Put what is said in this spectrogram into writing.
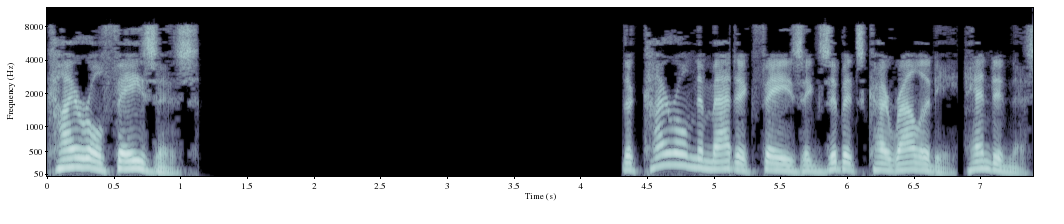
Chiral phases The chiral nematic phase exhibits chirality handedness.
